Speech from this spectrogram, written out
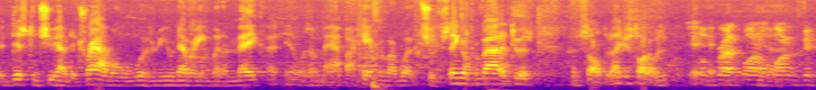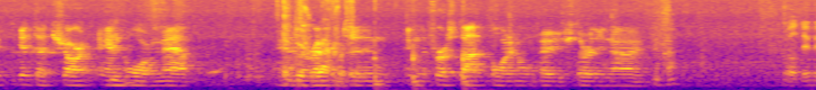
the distance you had to travel was, you were never even gonna make, uh, it was a map. I can't remember whether Chief Singer provided to us, consultant, I just thought it was. So Brett, why don't, why oh don't get, get that chart and/or mm-hmm. map and And just reference reference it in, in the first dot point on page 39. Okay. Will do.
